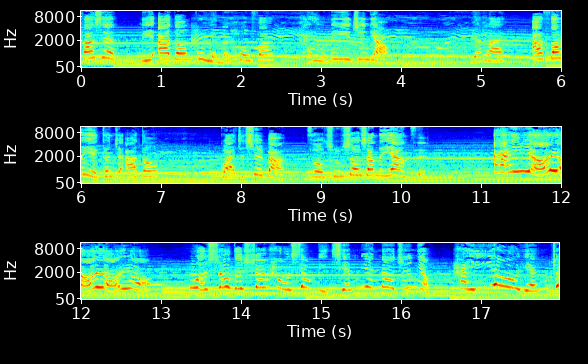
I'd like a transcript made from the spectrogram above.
发现离阿东不远的后方还有另一只鸟，原来阿芳也跟着阿东，拐着翅膀做出受伤的样子。哎呦呦呦呦！我受的伤好像比前面那只鸟还要严重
